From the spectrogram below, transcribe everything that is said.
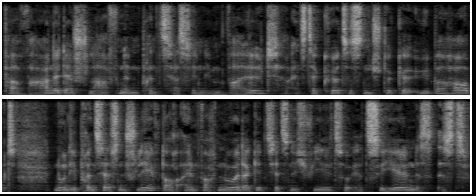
Pavane der schlafenden Prinzessin im Wald, eins der kürzesten Stücke überhaupt. Nun, die Prinzessin schläft auch einfach nur, da gibt's jetzt nicht viel zu erzählen. Es ist,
